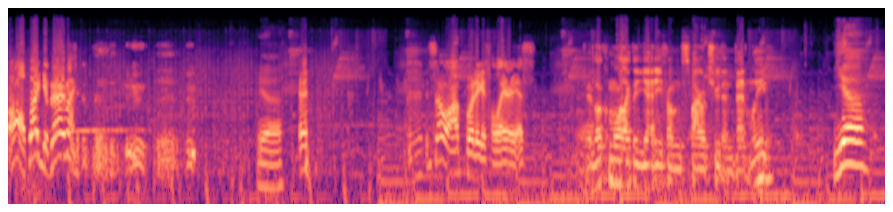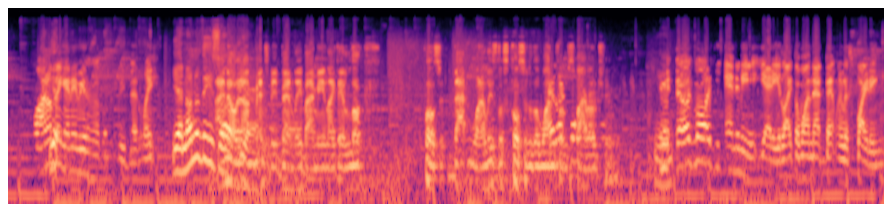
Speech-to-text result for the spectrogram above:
Oh, thank you very much. Yeah. It's so off-putting. It's hilarious. They look more like the Yeti from Spyro 2 than Bentley. Yeah. Well, I don't Yeah. think any of these are supposed to be Bentley. Yeah, none of these are. I know they're yeah. not meant to be Bentley, but I mean, like, they look closer. That one at least looks closer to the one from more- Spyro 2. I Yeah, mean, they look more like the enemy Yeti, like the one that Bentley was fighting.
